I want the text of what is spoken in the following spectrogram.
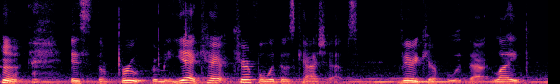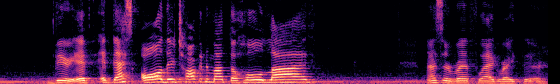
it's the fruit for me. Yeah, care- careful with those cash apps. Very careful with that. Like, very, if, if that's all they're talking about the whole live, that's a red flag right there.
